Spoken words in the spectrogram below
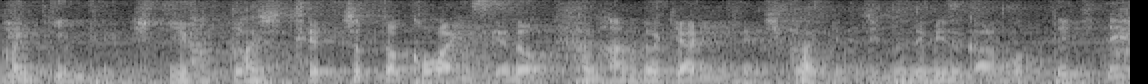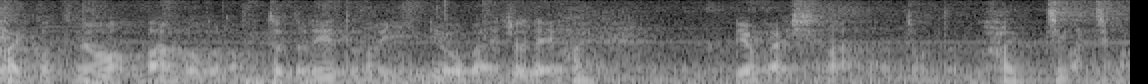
現金で引き落として、はい、ちょっと怖いんですけど、ハンドキャリーで飛行機で自分で自ら持ってきて、こっちのバンコクのちょっとレートのいい両替所で、両替しまちょっとちまちま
